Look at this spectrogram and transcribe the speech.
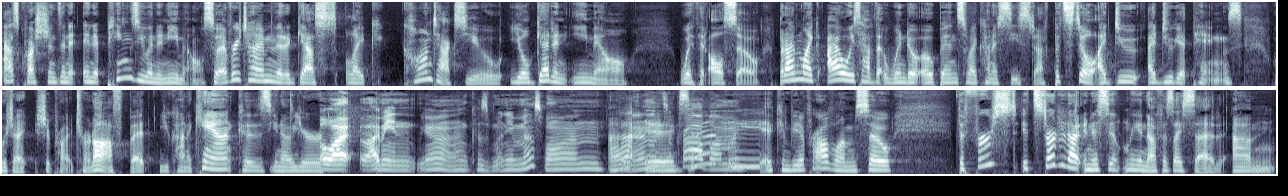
ask questions and it, and it pings you in an email. So every time that a guest like contacts you, you'll get an email with it also. But I'm like, I always have that window open so I kind of see stuff. But still, I do I do get pings, which I should probably turn off, but you kind of can't because you know you're Oh, I, I mean, yeah, because when you miss one, uh, then it's a problem. It can be a problem. So, the first, it started out innocently enough, as I said, um,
